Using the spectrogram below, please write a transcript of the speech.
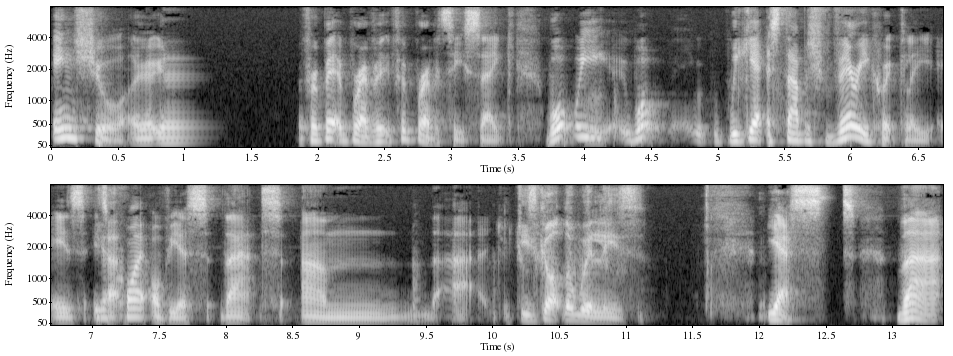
in short, uh, you know, for a bit of brevity, for brevity's sake, what we what we get established very quickly is it's Yeah. quite obvious that um, uh, He's got the willies. yes, that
